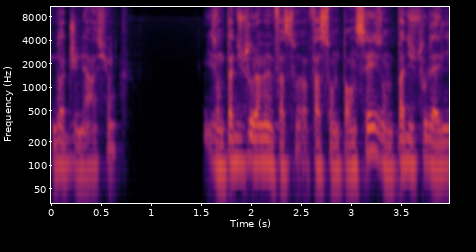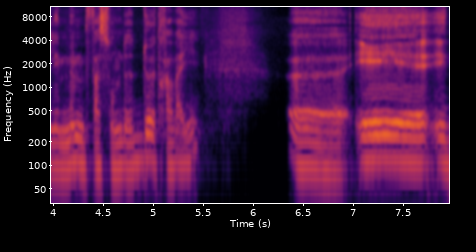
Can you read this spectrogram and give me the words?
notre génération. Ils n'ont pas du tout la même façon, de penser, ils n'ont pas du tout les mêmes façons de, travailler. et,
